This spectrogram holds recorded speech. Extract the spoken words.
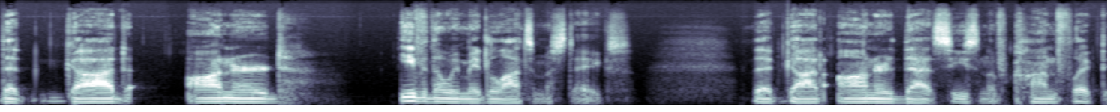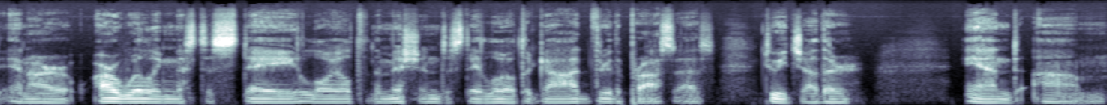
that God honored, even though we made lots of mistakes, that God honored that season of conflict and our our willingness to stay loyal to the mission, to stay loyal to God through the process, to each other, and um,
